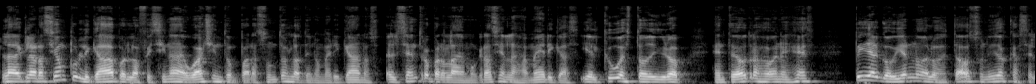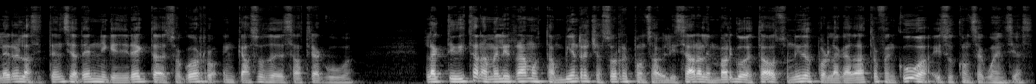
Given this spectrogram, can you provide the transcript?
La declaración publicada por la Oficina de Washington para Asuntos Latinoamericanos, el Centro para la Democracia en las Américas y el Cuba Study Group, entre otras ONGs, pide al gobierno de los Estados Unidos que acelere la asistencia técnica y directa de socorro en casos de desastre a Cuba. La activista Nameli Ramos también rechazó responsabilizar al embargo de Estados Unidos por la catástrofe en Cuba y sus consecuencias.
